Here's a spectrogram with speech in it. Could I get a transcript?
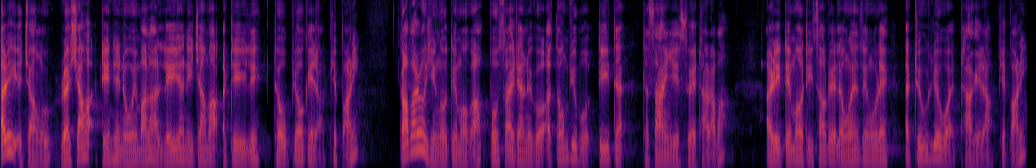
အဲ့ဒီအကြောင်းကိုရုရှားကဒီနှစ်နိုဝင်ဘာလ၄ရက်နေ့ကျမှအတေးလေးထုတ်ပြောခဲ့တာဖြစ်ပါတယ်ကာဘာရောရင်ကုန်တင်မောကပိုစိုက်ဒန်တွေကိုအသုံးပြုဖို့တီးတက်ဒီဇိုင်းရေးဆွဲထားတာပါ အဲ့ဒီတင်မောတိဆောက်တဲ့လုပ်ငန်းစဉ်ကိုလည်းအထူးလျှို့ဝှက်ထားခဲ့တာဖြစ်ပါတယ်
